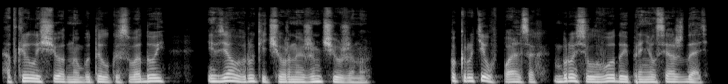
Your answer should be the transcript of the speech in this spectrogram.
Открыл еще одну бутылку с водой и взял в руки черную жемчужину. Покрутил в пальцах, бросил в воду и принялся ждать.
